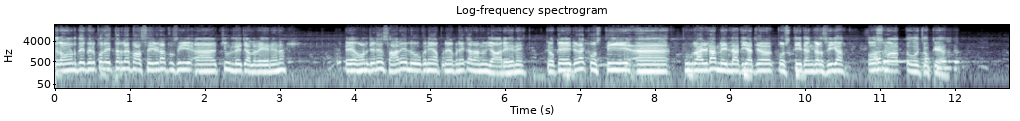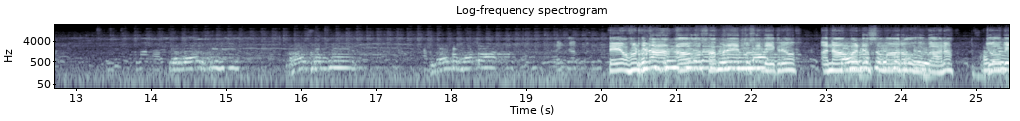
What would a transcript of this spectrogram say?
ਗਰਾਊਂਡ ਦੇ ਬਿਲਕੁਲ ਇਧਰਲੇ ਪਾਸੇ ਜਿਹੜਾ ਤੁਸੀਂ ਝੂਲੇ ਚੱਲ ਰਹੇ ਨੇ ਨਾ ਤੇ ਹੁਣ ਜਿਹੜੇ ਸਾਰੇ ਲੋਕ ਨੇ ਆਪਣੇ ਆਪਣੇ ਘਰਾਂ ਨੂੰ ਜਾ ਰਹੇ ਨੇ ਕਿਉਂਕਿ ਜਿਹੜਾ ਕੁਸ਼ਤੀ ਪੂਰਾ ਜਿਹੜਾ ਮੇਲਾ ਦੀ ਅੱਜ ਕੁਸ਼ਤੀ ਦੰਗਲ ਸੀਗਾ ਉਹ ਸਮਾਪਤ ਹੋ ਚੁੱਕਿਆ। ਤੇ ਹੁਣ ਜਿਹੜਾ ਉਹ ਸਾਹਮਣੇ ਤੁਸੀਂ ਦੇਖ ਰਹੇ ਹੋ ਇਨਾਮ ਵੰਡ ਸਮਾਰੋਹ ਹੋਊਗਾ ਹਨਾ? ਜੋ ਵੀ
